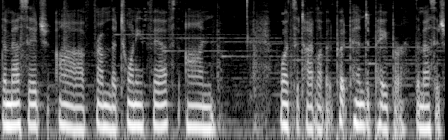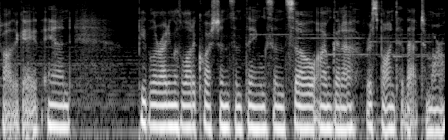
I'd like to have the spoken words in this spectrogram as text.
the message uh, from the 25th on what's the title of it? Put pen to paper, the message Father gave. And people are writing with a lot of questions and things, and so I'm going to respond to that tomorrow.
